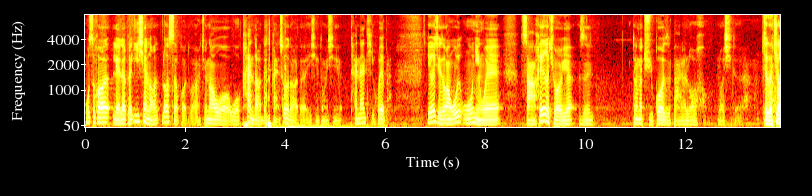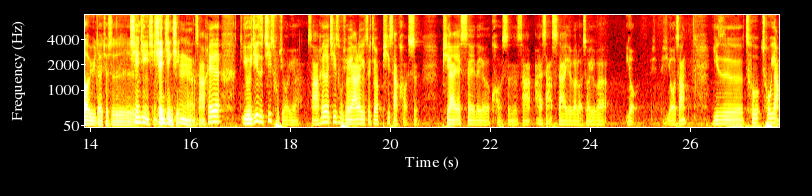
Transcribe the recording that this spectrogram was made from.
我只好立了搿一线老老师的角度啊，就拿我我看到的、感受到的一些东西谈谈体会吧。一个就是讲，我我认为上海的教育是蹲辣全国是排了老好、老前头的。这个教育的就是先进性先进性。嗯，上海尤其是基础教育，上海的基础教育阿拉有只叫披萨考试，PISA 的一个考试，上啊上师大一个老早有个校校长，伊是抽抽样，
